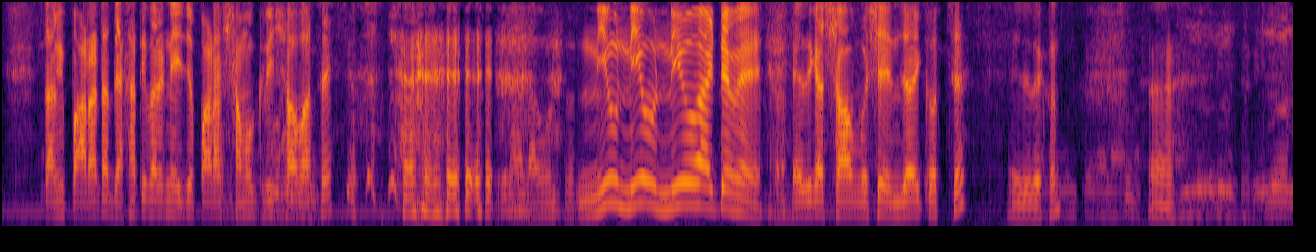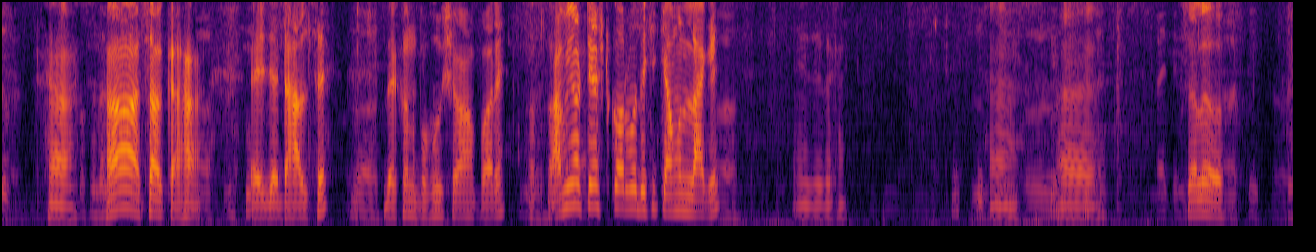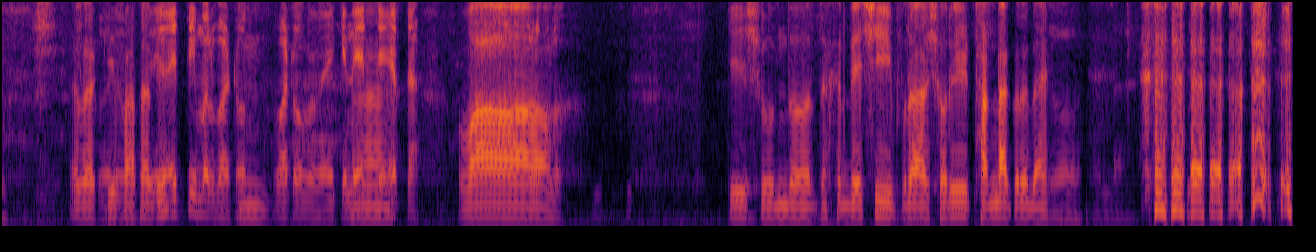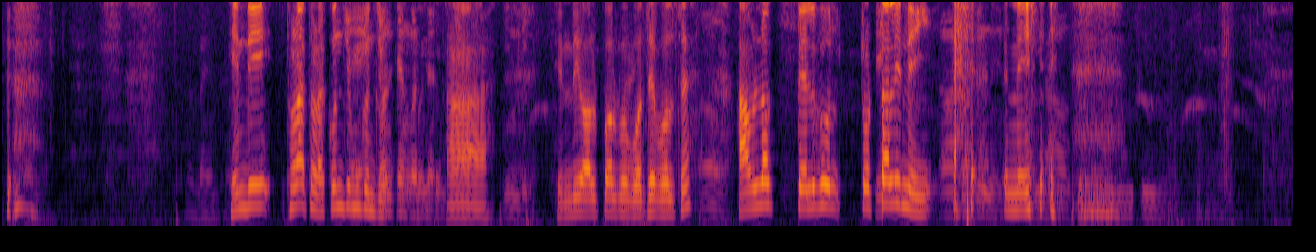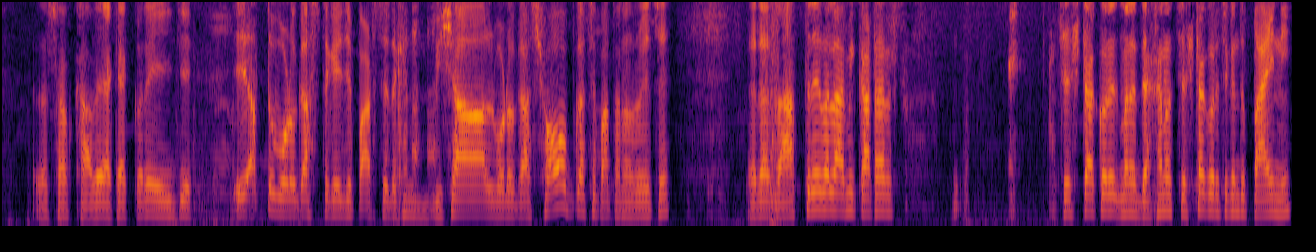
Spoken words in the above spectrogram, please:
তা আমি পাড়াটা দেখাতে পারিনি এই যে পাড়ার সামগ্রী সব আছে। নিউ নিউ নিউ আইটেমে এদিকে সব বসে এনজয় করছে। হ্যাঁ। হ্যাঁ। হ্যাঁ, এই যে দেখুন। হ্যাঁ। হ্যাঁ। হ্যাঁ সবকা হ্যাঁ। এই যে ঢালছে। দেখুন বহু সময় পরে। আমিও টেস্ট করব দেখি কেমন লাগে। এই যে দেখেন। হ্যাঁ। চলো। কি পাতা দিয়ে? কি সুন্দর। দেখে দেশি পুরা শরীর ঠান্ডা করে দেয়। হিন্দি থোড়া থোড়া কুঞ্চুম কুঞ্চুম হ্যাঁ।, হ্যাঁ। হিন্দি। অল্প অল্প বোঝে বলছে। আমলোক তেলুগু টোটালি নেই। নেই। সব খাবে এক এক করে এই যে এত বড় গাছ থেকে এই যে পারছে দেখেন বিশাল বড় গাছ সব গাছে পাতানো রয়েছে। এরা রাত্রেবেলা আমি কাটার চেষ্টা করে মানে দেখানোর চেষ্টা করেছি কিন্তু পাইনি।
